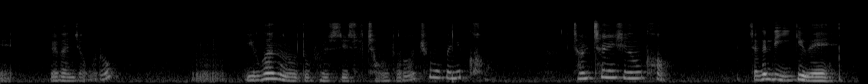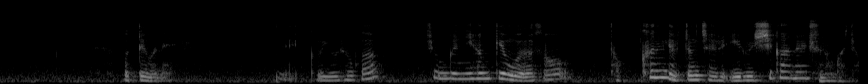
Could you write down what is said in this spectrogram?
예, 일반적으로 음, 육안으로도 볼 수 있을 정도로 충분히 커. 천천히 식으면 커. 자, 근데 이게 왜? 뭐 때문에? 예, 그 요소가 충분히 함께 모여서 더 큰 결정체를 이룰 시간을 주는 거죠.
